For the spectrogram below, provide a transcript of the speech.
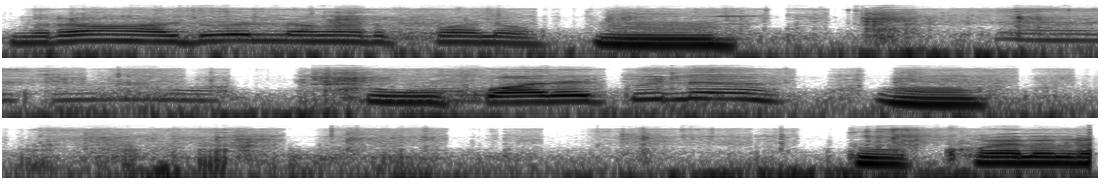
അന്നേരം ആടുമല്ല മരപ്പാലോ. തൂക്കുവാലേക്കില്ലേ. തൂക്കുവാലല്ലോ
